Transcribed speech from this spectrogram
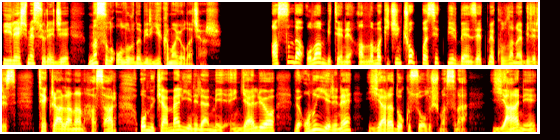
İyileşme süreci nasıl olur da bir yıkıma yol açar? Aslında olan biteni anlamak için çok basit bir benzetme kullanabiliriz. Tekrarlanan hasar o mükemmel yenilenmeyi engelliyor ve onun yerine yara dokusu oluşmasına, yani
